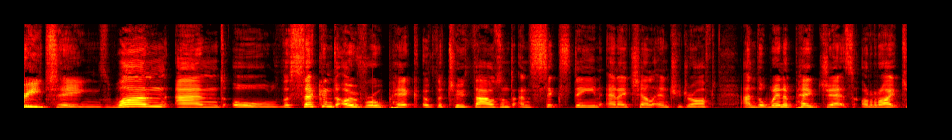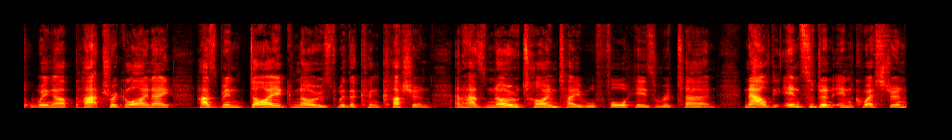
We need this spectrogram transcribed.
Greetings, one and all. The second overall pick of the 2016 NHL entry draft and the Winnipeg Jets right winger Patrik Laine has been diagnosed with a concussion and has no timetable for his return. Now, the incident in question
